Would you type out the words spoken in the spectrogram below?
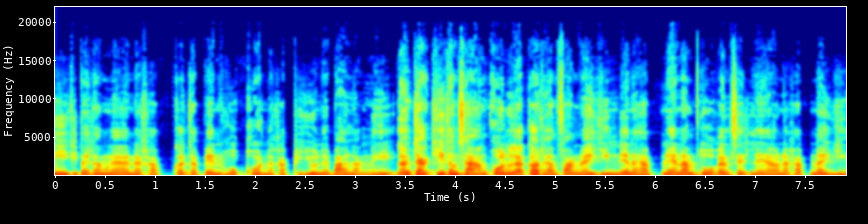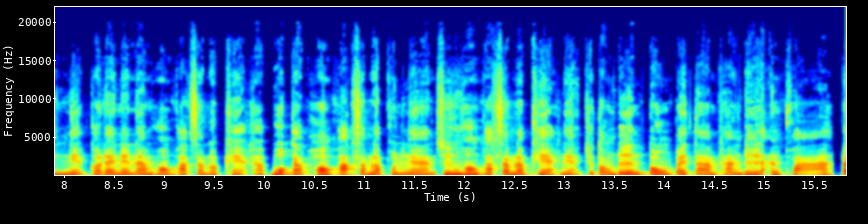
นี้ที่ไปทำงานนะครับก็จะเป็น 6 คนนะครับที่อยู่ในบ้านหลังนี้ หลังจากที่ทั้ง 3 คนแล้วก็ทางฝั่งนายหญิงเนี่ยนะครับแนะนำตัวกันเสร็จแล้วนะครับนายหญิงเนี่ยก็ได้แนะนำห้องพักสำหรับแขกครับบวกกับห้องพักสำหรับคนงาน ซึ่งห้องพักสำหรับแขกเนี่ยจะต้องเดินตรงไปตามทางเดินด้านขวา ไป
